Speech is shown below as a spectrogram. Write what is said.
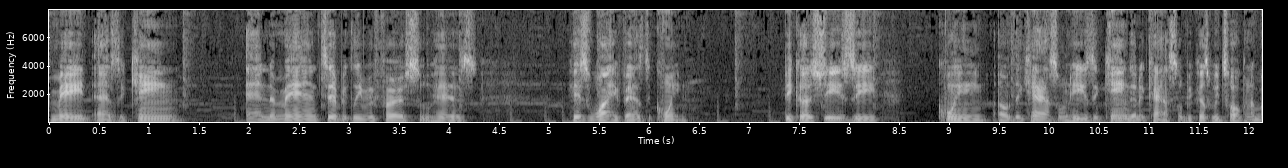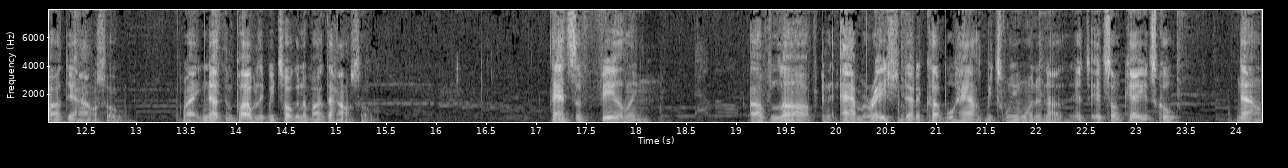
mate as a king, and the man typically refers to his his wife as the queen. Because she's the queen of the castle and he's the king of the castle because we're talking about their household. Right? Nothing public, we're talking about the household. That's a feeling of love and admiration that a couple has between one another. It's, it's okay, it's cool. Now,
